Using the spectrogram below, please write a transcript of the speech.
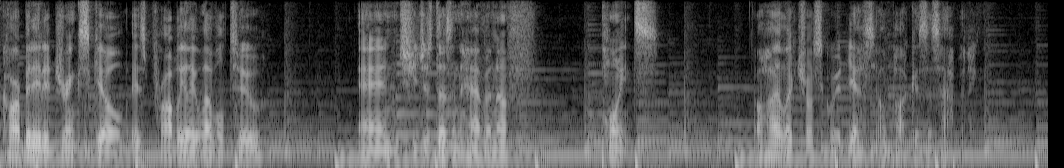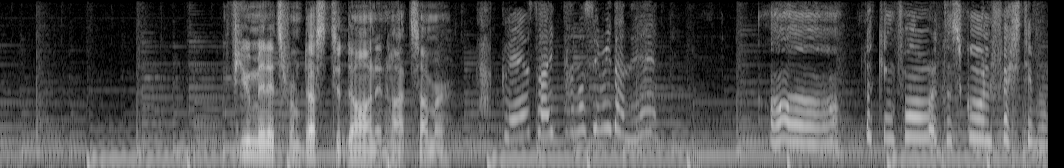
carbonated drink skill is probably like level 2, and she just doesn't have enough points. Oh, hi, Electro Squid. Yes, alpacas is happening. A few minutes from dusk to dawn in hot summer. Oh, looking forward to school festival.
